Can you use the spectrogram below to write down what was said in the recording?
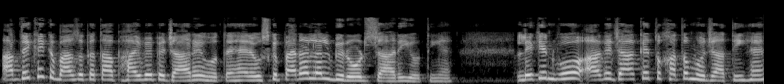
آپ دیکھیں کہ بعض اوقات آپ ہائی وے پہ جا رہے ہوتے ہیں، اس کے پیرالل بھی روڈ جا رہی ہوتی ہیں۔ لیکن وہ آگے جا کے تو ختم ہو جاتی ہیں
